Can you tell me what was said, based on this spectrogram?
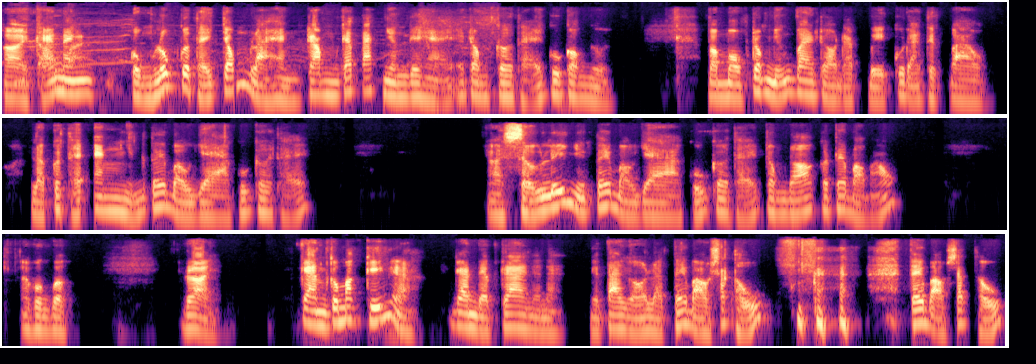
Rồi khả năng cùng lúc có thể chống lại hàng trăm các tác nhân gây hại ở trong cơ thể của con người. Và một trong những vai trò đặc biệt của đại thực bào là có thể ăn những tế bào già của cơ thể. À, xử lý những tế bào già của cơ thể trong đó có tế bào máu. À, vân vân. Rồi các anh có mắt kiến nè các anh đẹp trai này nè người ta gọi là tế bào sát thủ. Tế bào sát thủ.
